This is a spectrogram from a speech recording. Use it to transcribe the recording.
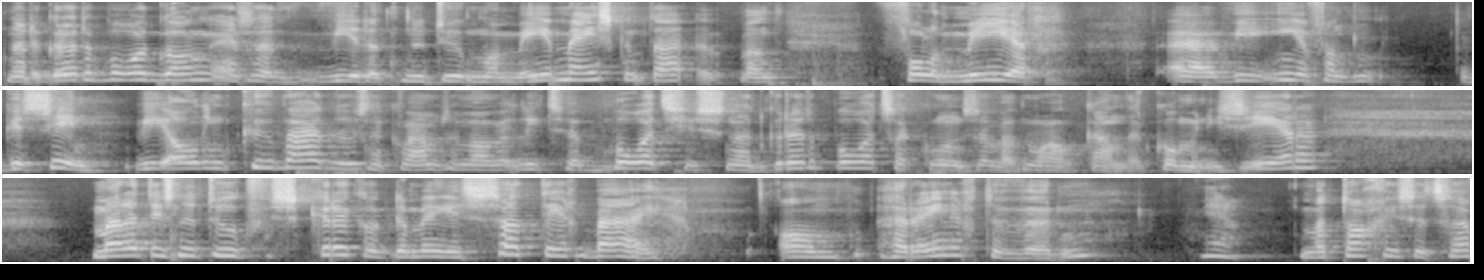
naar de Grutteboord gegaan. En ze wie dat natuurlijk maar meer mensen. Want volle meer uh, wie een van het gezin, wie al in Cuba. Dus dan kwamen ze maar met lietse bootjes naar het Grutteboord. Zo konden ze wat met elkaar communiceren. Maar het is natuurlijk verschrikkelijk. Dan ben je zat dichtbij om herenigd te worden. Ja. Maar toch is het zo,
